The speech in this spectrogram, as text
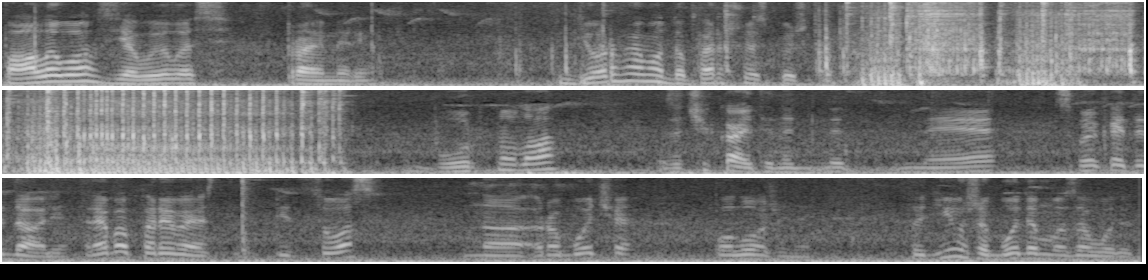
Паливо з'явилось в праймері. Дергаємо до першої спишки. Буркнула. Зачекайте, не, не, не смикайте далі. Треба перевести підсос на робоче положення. Тоді вже будемо заводити.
